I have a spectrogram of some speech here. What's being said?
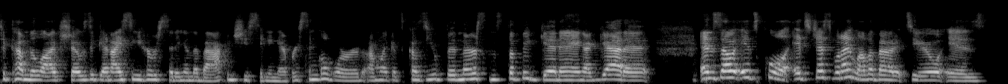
to come to live shows again, I see her sitting in the back and she's singing every single word. I'm like, it's because you've been there since the beginning. I get it. And so it's cool. It's just what I love about it too is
